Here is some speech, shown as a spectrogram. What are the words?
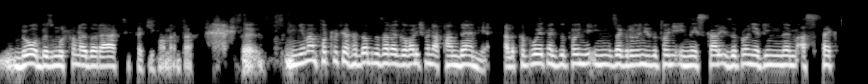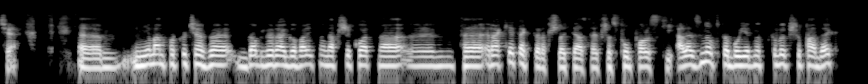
byłoby zmuszone do reakcji w takich momentach. E, nie mam poczucia, że dobrze zareagowaliśmy na pandemię, ale to było jednak zupełnie inne zagrożenie, zupełnie innej skali i zupełnie w innym aspekcie. Nie mam poczucia, że dobrze reagowaliśmy na przykład na tę rakietę, która przyleciała sobie przez pół Polski, ale znów to był jednostkowy przypadek,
